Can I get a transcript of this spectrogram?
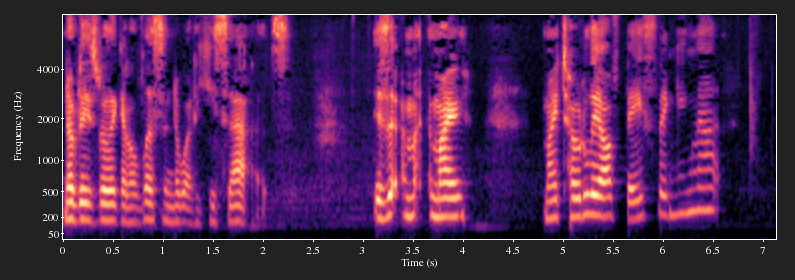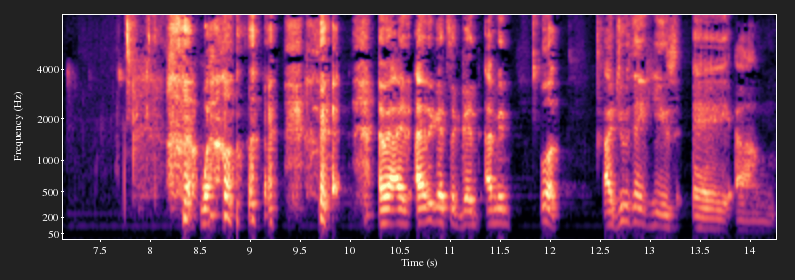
nobody's really going to listen to what he says is it am, I- am i am i totally off base thinking that well, I mean, I, I think it's a good. I mean, look, I do think he's a um,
